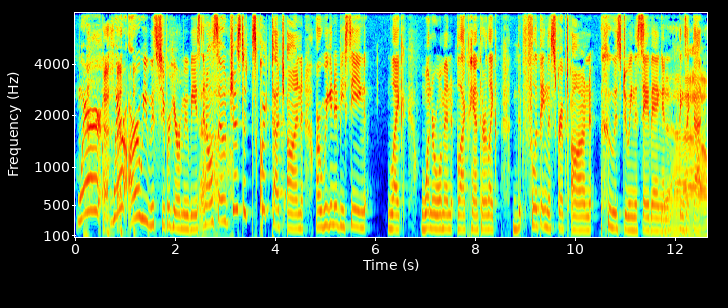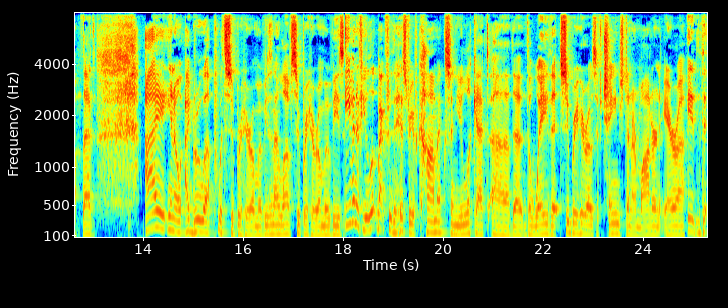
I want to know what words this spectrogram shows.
where where are we with superhero movies? And also just a quick touch on are we going to be seeing like Wonder Woman, Black Panther, like th- flipping the script on who is doing the saving and things like that. That's I, you know, I grew up with superhero movies, and I love superhero movies. Even if you look back through the history of comics and you look at uh, the the way that superheroes have changed in our modern era, it, the,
